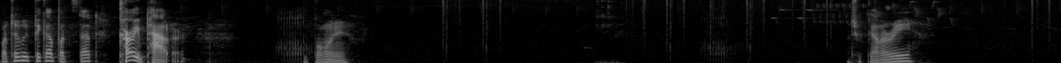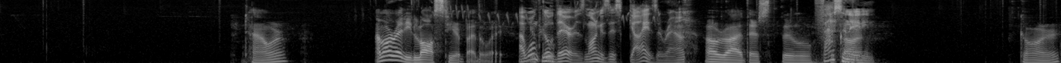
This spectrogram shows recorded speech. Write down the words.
What did we pick up? What's that? Curry powder. Boy. Gallery. Tower. I'm already lost here, by the way. I won't you- go there as long as this guy is around. All right, there's still the Fascinating. guard.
